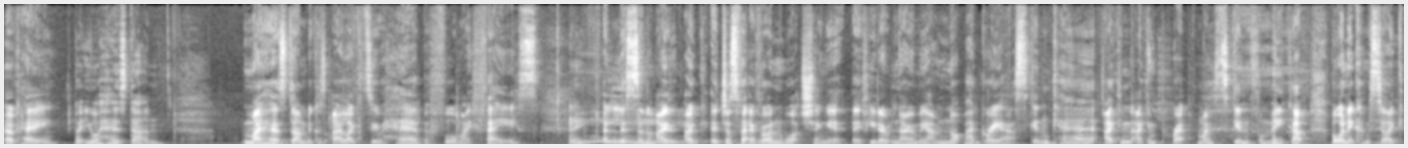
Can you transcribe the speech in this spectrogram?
okay. But your hair's done. My hair's done because I like to do hair before my face. Uh, listen, I, I just for everyone watching it, if you don't know me, I'm not that great at skincare. I can I can prep my skin for makeup, but when it comes to like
